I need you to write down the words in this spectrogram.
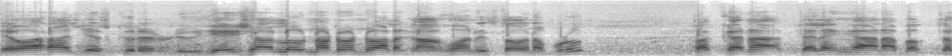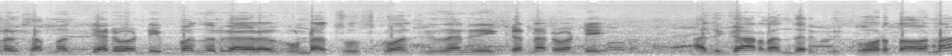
వ్యవహారాలు చేసుకునేటువంటి విదేశాల్లో ఉన్నటువంటి వాళ్ళకి ఆహ్వానిస్తూ ఉన్నప్పుడు పక్కన తెలంగాణ భక్తులకు సంబంధించి అటువంటి ఇబ్బందులు కలగకుండా చూసుకోవాల్సిందని నేను ఇక్కడ ఉన్నటువంటి అధికారులందరికీ కోరుతా ఉన్నా.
